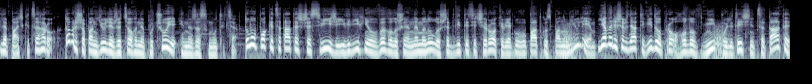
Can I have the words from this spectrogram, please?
для пачки цигарок. Добре, що пан Юлій вже цього не почує і не засмутиться. Тому, поки цитати ще свіжі і від їхнього виголошення не минуло ще 2000 років, як у випадку з паном Юлієм, я вирішив зняти відео про головні політичні цитати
